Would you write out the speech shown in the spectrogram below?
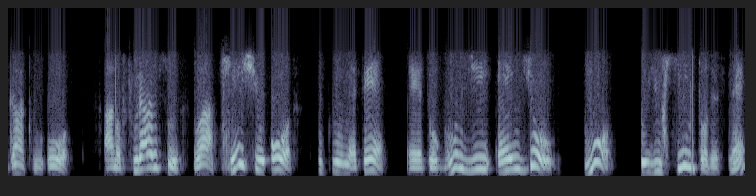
額をあのフランスは兵士を含めて、えーと、軍事援助もというヒントですね、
